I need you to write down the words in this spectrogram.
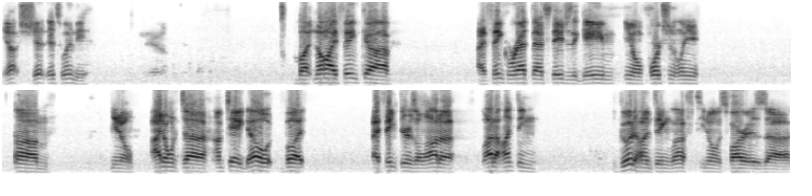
yeah, shit, it's windy. Yeah. But no, I think uh, I think we're at that stage of the game. You know, fortunately, um, you know, I don't. Uh, I'm tagged out, but I think there's a lot of a lot of hunting, good hunting left. You know, as far as uh,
